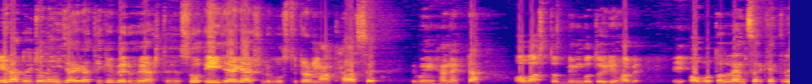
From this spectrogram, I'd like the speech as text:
এরা দুইজন এই জায়গা থেকে বের হয়ে আসতেছে। সো এই জায়গায় আসলে বস্তুটার মাথা আছে এবং এখানে একটা অবাস্তব বিম্ব তৈরি হবে। এই অবতল লেন্সের ক্ষেত্রে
